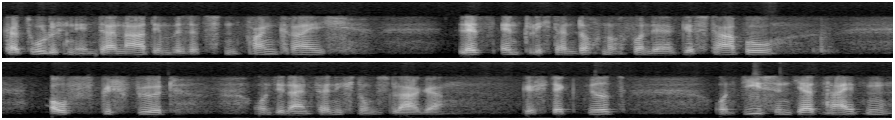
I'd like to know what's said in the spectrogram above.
katholischen Internat im besetzten Frankreich letztendlich dann doch noch von der Gestapo aufgespürt und in ein Vernichtungslager gesteckt wird. Und dies sind ja Zeiten,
